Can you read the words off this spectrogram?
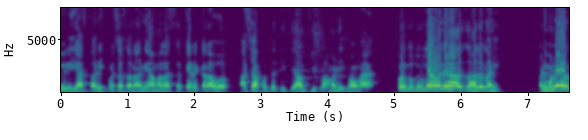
तरी या स्थानिक प्रशासनाने आम्हाला सहकार्य करावं अशा पद्धतीची आमची प्रामाणिक भावना आहे. परंतु दुर्दैवाने हे झालं नाही. आणि म्हणून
